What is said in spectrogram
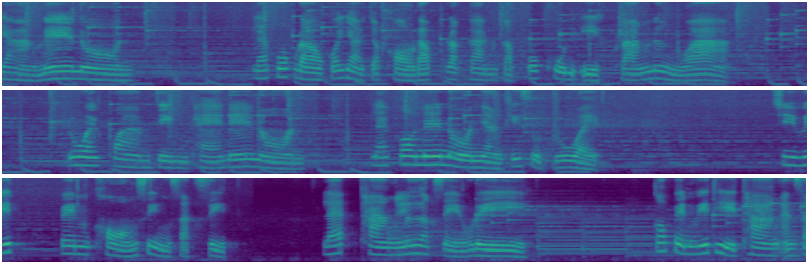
อย่างแน่นอน และพวกเราก็อยากจะขอรับประกันกับพวกคุณอีกครั้งหนึ่งว่า ด้วยความจริงแท้แน่นอน และก็แน่นอนอย่างที่สุดด้วย ชีวิตเป็นของสิ่งศักดิ์สิทธิ์ และทางเลือกเสรี ก็เป็นวิถีทางอันส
